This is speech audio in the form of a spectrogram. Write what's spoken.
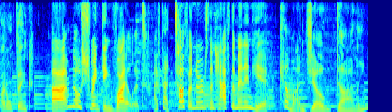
I don't think. I'm no shrinking violet. I've got tougher nerves than half the men in here. Come on, Joe, darling.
